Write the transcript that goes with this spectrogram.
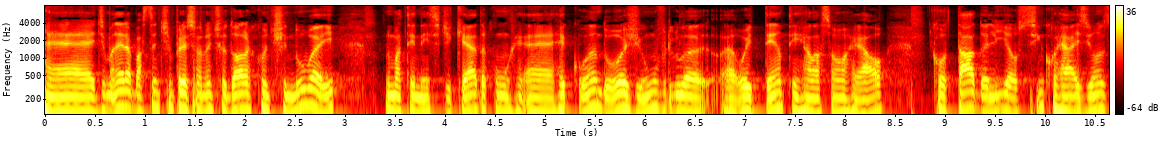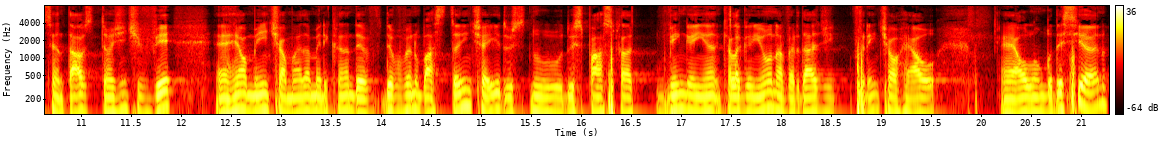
é, de maneira bastante impressionante, o dólar continua aí numa tendência de queda, com, é, recuando hoje 1,80 em relação ao real, cotado ali aos R$ 5,11. Então a gente vê é, realmente a moeda americana devolvendo bastante aí do, no, do espaço que ela vem ganhando, que ela ganhou, na verdade, frente ao real é, ao longo desse ano.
